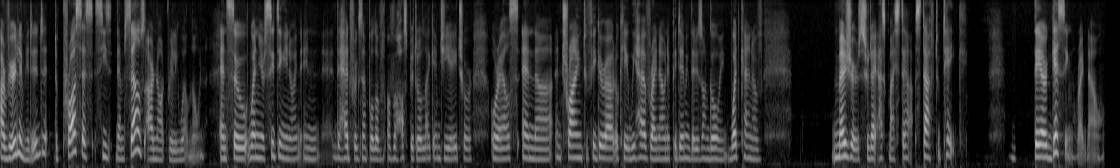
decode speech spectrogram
are very limited. The processes themselves are not really well known. And so when you're sitting, you know, in, in the head, for example, of, of a hospital like MGH or, or else, and, uh, and trying to figure out, okay, we have right now an epidemic that is ongoing. What kind of measures should I ask my sta staff to take? They are guessing right now.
